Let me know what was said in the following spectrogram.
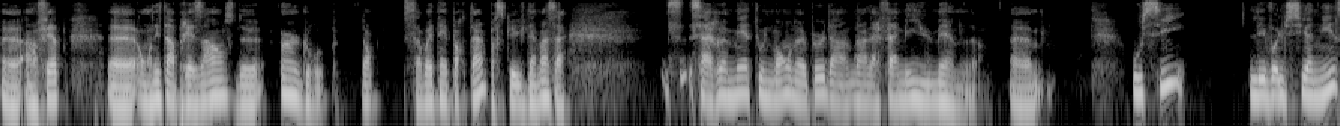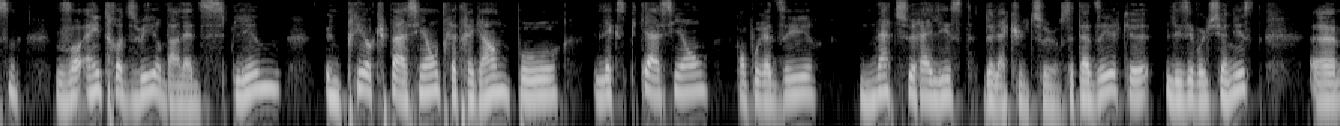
en fait, on est en présence de un groupe. Donc, ça va être important parce qu'évidemment, ça, ça remet tout le monde un peu dans, dans la famille humaine. Là. aussi, l'évolutionnisme va introduire dans la discipline une préoccupation très, très grande pour l'explication qu'on pourrait dire naturaliste de la culture. C'est-à-dire que les évolutionnistes euh,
